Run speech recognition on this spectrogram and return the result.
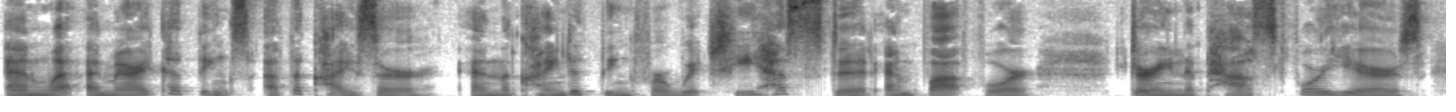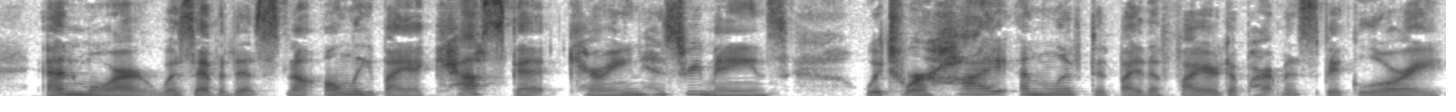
and what America thinks of the Kaiser and the kind of thing for which he has stood and fought for during the past four years and more was evidenced not only by a casket carrying his remains, which were high and lifted by the fire department's big lorry,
